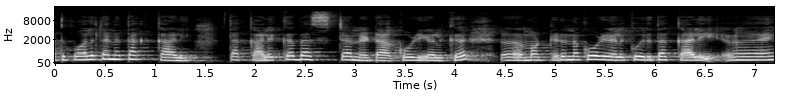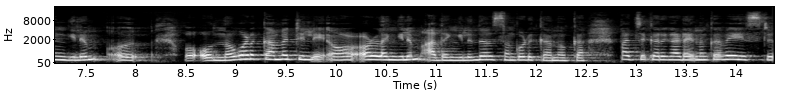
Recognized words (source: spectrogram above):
അതുപോലെ തന്നെ തക്കാളി. തക്കാളിയൊക്കെ ബെസ്റ്റാണ് കേട്ടോ കോഴികൾക്ക്. മുട്ടയിടുന്ന കോഴികൾക്ക് ഒരു തക്കാളി എങ്കിലും ഒന്നോ കൊടുക്കാൻ പറ്റില്ല? ഉള്ളെങ്കിലും അതെങ്കിലും ദിവസം കൊടുക്കാൻ നോക്കുക. പച്ചക്കറി കടയിൽ നിന്നൊക്കെ വേസ്റ്റ്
